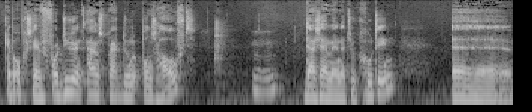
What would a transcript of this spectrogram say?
ik heb opgeschreven: voortdurend aanspraak doen op ons hoofd. Mhm. Daar zijn wij natuurlijk goed in. Uh,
